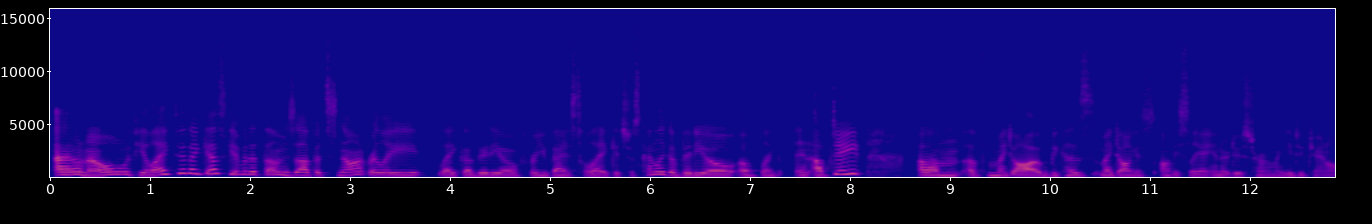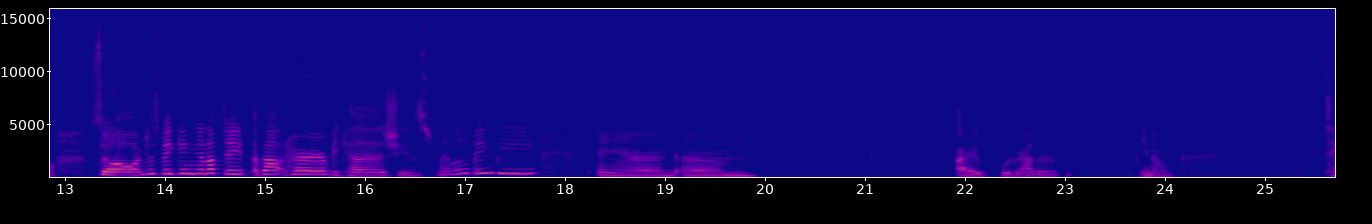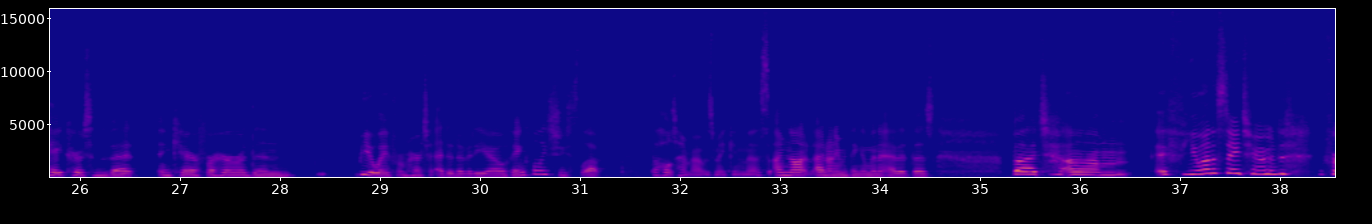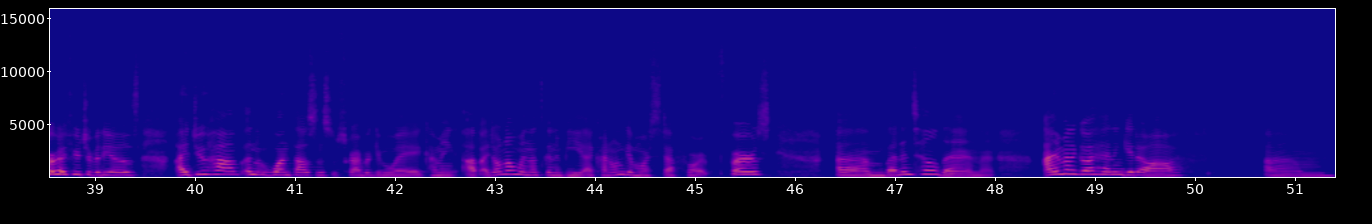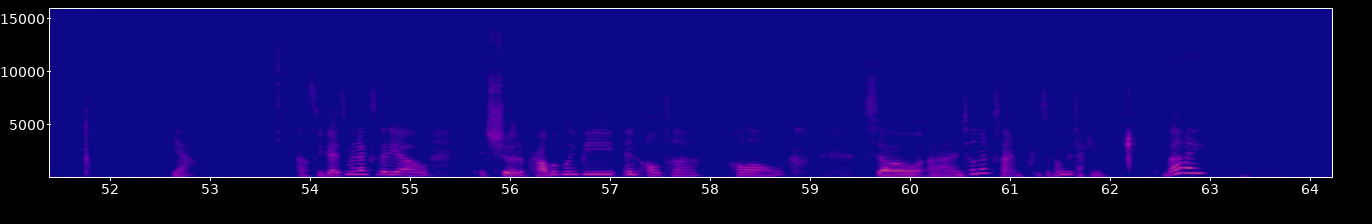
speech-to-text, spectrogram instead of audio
I don't know, if you liked it, I guess give it a thumbs up. It's not really like a video for you guys to like. It's just kind of like a video of like an update um, of my dog because my dog is obviously I introduced her on my YouTube channel. So I'm just making an update about her because she's my little baby and um, I would rather, you know, take her to the vet and care for her than be away from her to edit a video. Thankfully she slept the whole time I was making this. I'm not, I don't even think I'm going to edit this. But, um, if you want to stay tuned for my future videos, I do have a 1,000 subscriber giveaway coming up. I don't know when that's going to be. I kind of want to get more stuff for it first. Um, but until then, I'm going to go ahead and get off. Um, yeah. I'll see you guys in my next video. It should probably be an Ulta haul. So, uh, until next time, because I'm from Kentucky. Bye!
